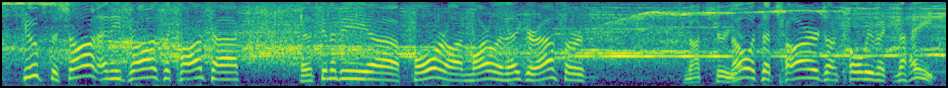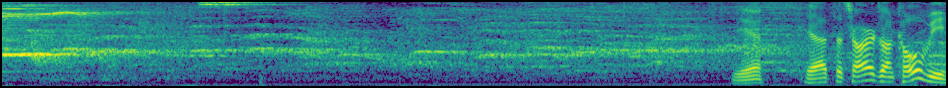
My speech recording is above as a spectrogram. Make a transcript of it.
Scoops the shot and he draws the contact. And it's going to be uh, four on Marlon Edgar F. Not sure yet. no, it's a charge on Kobe McKnight. Yes. Yeah, it's a charge on Kobe.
